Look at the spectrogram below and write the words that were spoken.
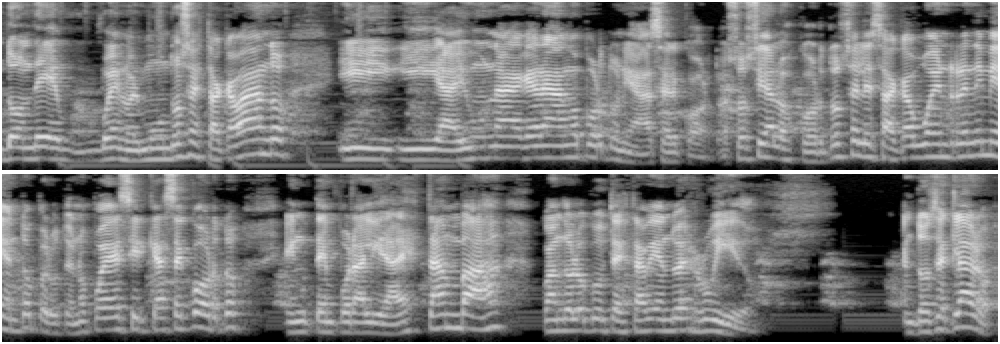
donde, bueno, el mundo se está acabando y, y, hay una gran oportunidad de hacer corto. Eso sí, a los cortos se les saca buen rendimiento, pero usted no puede decir que hace corto en temporalidades tan bajas cuando lo que usted está viendo es ruido. Entonces, claro,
